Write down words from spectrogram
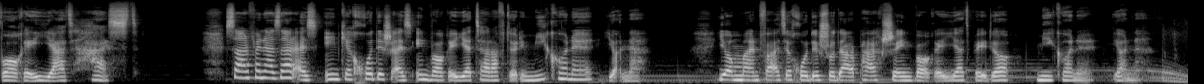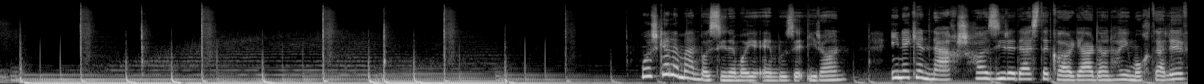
واقعیت هست. صرف نظر از اینکه خودش از این واقعیت طرفداری می‌کنه یا نه یا منفعت خودش رو در پخش این واقعیت پیدا می‌کنه یا نه مشکل من با سینمای امروز ایران اینه که نقش ها زیر دست کارگردان های مختلف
